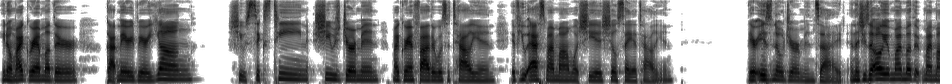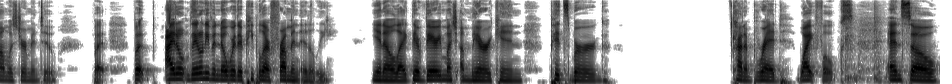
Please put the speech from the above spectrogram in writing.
You know, my grandmother got married very young. She was 16. She was German. My grandfather was Italian. If you ask my mom what she is, she'll say Italian. There is no German side. And then she said, "Oh, yeah, my mother my mom was German too." But but I don't they don't even know where their people are from in Italy. You know, like they're very much American, Pittsburgh kind of bred white folks. And so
